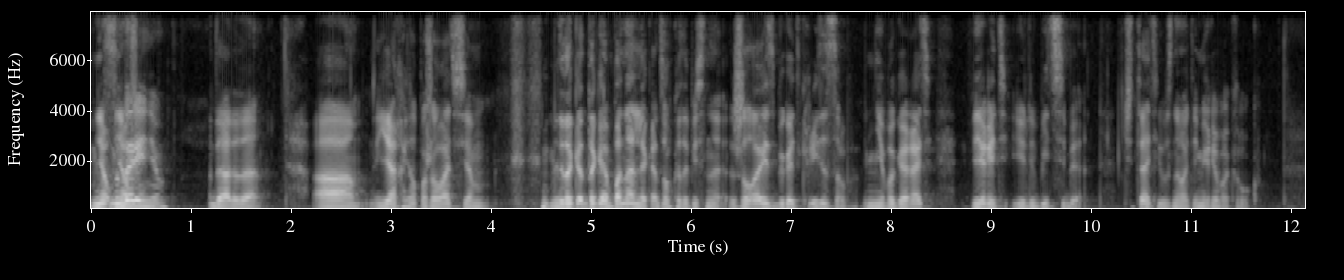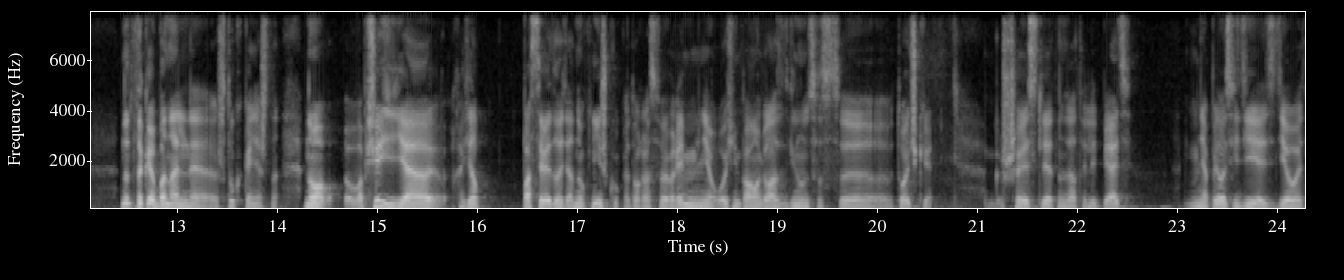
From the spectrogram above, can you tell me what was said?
У меня, С у меня... ударением. Да, да, да. А, я хотел пожелать всем... Мне такая, такая банальная концовка записана. Желаю избегать кризисов, не выгорать, верить и любить себя, читать и узнавать о мире вокруг. Ну, это такая банальная штука, конечно. Но вообще я хотел посоветовать одну книжку, которая в свое время мне очень помогла сдвинуться с э, точки. Шесть лет назад или пять у меня появилась идея сделать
